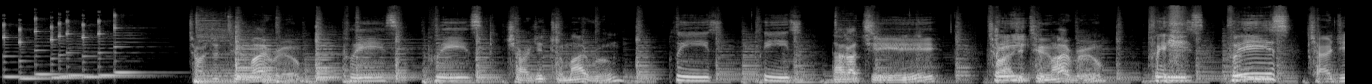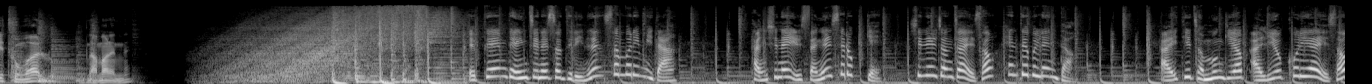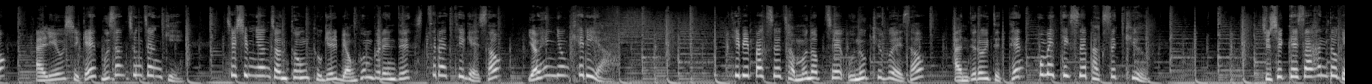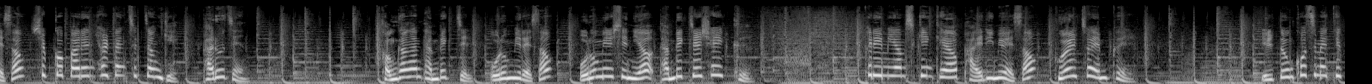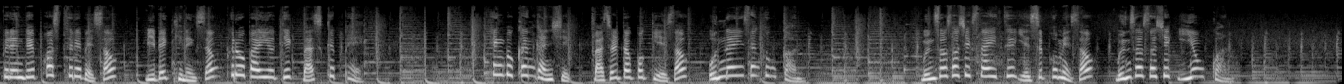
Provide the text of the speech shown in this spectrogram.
Charge it to my room. Please, please. Charge it to my room. Please, please. 다 같이. Charge it to my room. Please, please. charge it to my room. 나만 했네. FM 대행진에서 드리는 선물입니다. 당신의 일상을 새롭게 신일전자에서 핸드블렌더 IT 전문기업 알리오 코리아에서 알리오 시계 무선 충전기 70년 전통 독일 명품 브랜드 스트라틱에서 여행용 캐리어 TV박스 전문업체 우노큐브에서 안드로이드 10 호메틱스 박스큐 주식회사 한독에서 쉽고 빠른 혈당 측정기 바로젠. 건강한 단백질 오롯밀에서 오롯밀 시니어 단백질 쉐이크. 프리미엄 스킨케어 바이리뮤에서 부활초 앰플. 일동 코스메틱 브랜드 퍼스트랩에서 미백 기능성 프로바이오틱 마스크팩. 행복한 간식 마술 떡볶이에서 온라인 상품권. 문서 서식 사이트 예스폼에서 문서 서식 이용권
